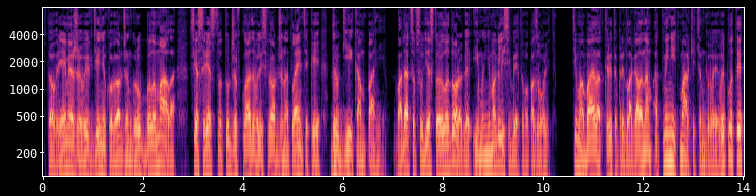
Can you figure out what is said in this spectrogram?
В то время живых денег у Virgin Group было мало. Все средства тут же вкладывались в Virgin Atlantic и другие компании. Бодаться в суде стоило дорого, и мы не могли себе этого позволить. T-Mobile открыто предлагала нам отменить маркетинговые выплаты,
